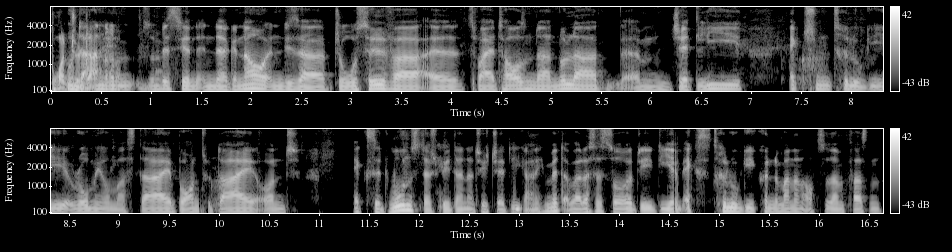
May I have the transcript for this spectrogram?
Born unter anderem so ein bisschen in der, genau, in dieser Joe Silver äh, 2000er, Nuller, ähm, Jet Li Action-Trilogie, Romeo Must Die, Born to Die und Exit Wounds, da spielt dann natürlich Jet Li gar nicht mit, aber das ist so die DMX-Trilogie, könnte man dann auch zusammenfassen.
